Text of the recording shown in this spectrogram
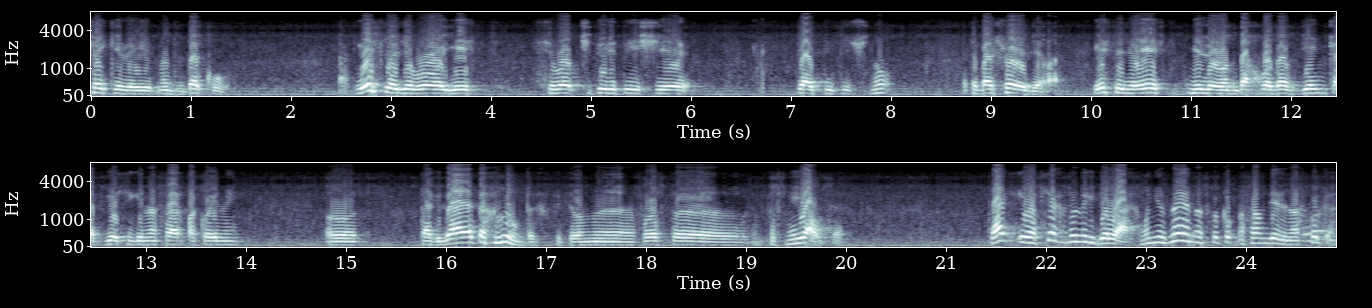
шекелей на дздаку. Так, если у него есть всего 4 тысячи, 5 тысяч, ну, это большое дело. Если у него есть миллион доходов в день, как Йоси Генасар покойный, вот, тогда это хнум, так сказать, он э, просто посмеялся. Так и во всех остальных делах. Мы не знаем, насколько, на самом деле, насколько...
